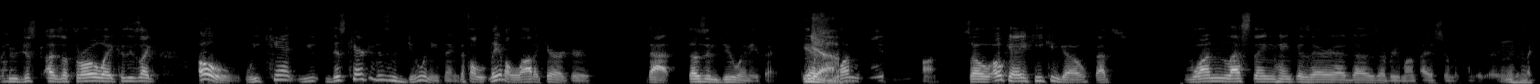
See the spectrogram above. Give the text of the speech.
And just as a throwaway, because he's like, oh, we can't. You this character doesn't do anything. That's all. They have a lot of characters that doesn't do anything. Yeah. One on. So okay, he can go. That's one less thing Hank Azaria does every month. I assume it's Hank Azaria. It's Mhm. like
